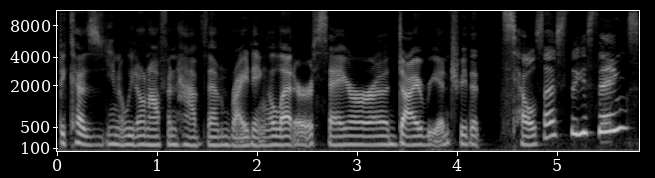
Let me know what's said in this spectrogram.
because you know we don't often have them writing a letter, say, or a diary entry that tells us these things.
